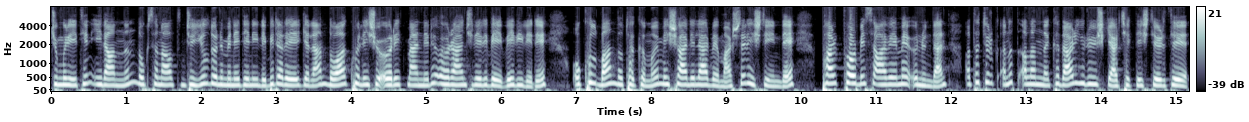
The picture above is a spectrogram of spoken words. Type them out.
Cumhuriyet'in ilanının 96. yıl dönümü nedeniyle bir araya gelen Doğa Koleji öğretmenleri, öğrencileri ve velileri okul bando takımı, meşaleler ve marşlar eşliğinde Park Forbes AVM önünden Atatürk Anıt Alanı'na kadar yürüyüş gerçekleştirdi.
